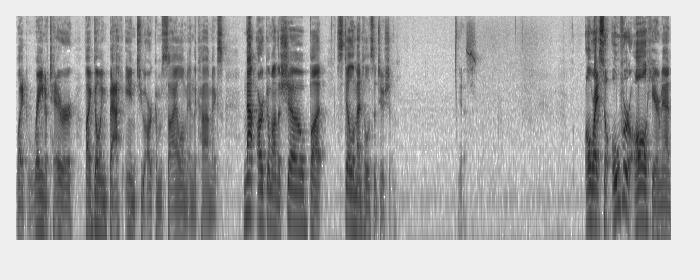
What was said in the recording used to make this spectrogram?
like reign of terror by going back into Arkham Asylum in the comics. Not Arkham on the show, but still a mental institution. Yes. All right, so overall here, man,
